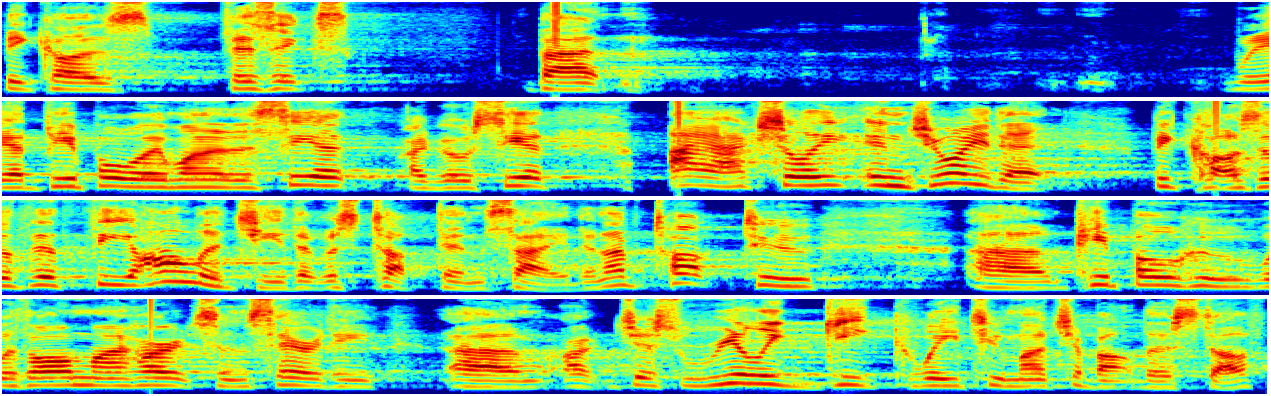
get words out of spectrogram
because physics, but we had people they wanted to see it. I go see it. I actually enjoyed it because of the theology that was tucked inside. And I've talked to uh, people who, with all my heart, sincerity, um, are just really geek way too much about this stuff.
